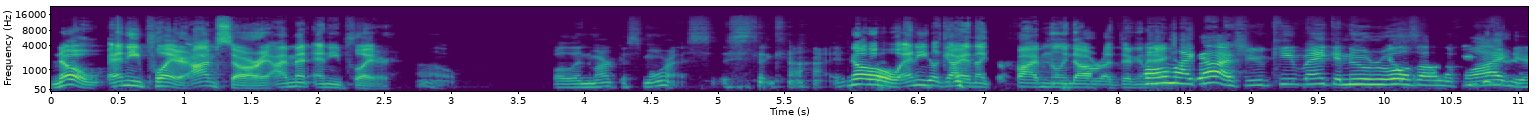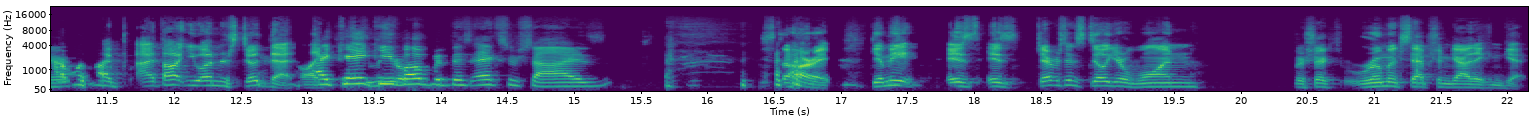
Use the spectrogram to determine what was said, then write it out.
No, any player. I'm sorry. I meant any player. Oh. Well, then Marcus Morris is the guy. No, any guy in like the five million dollar. They're gonna. Oh actually- my gosh! You keep making new rules on the fly here. I, I thought you understood that. Like, I can't keep up with this exercise. Sorry. Give me is is Jefferson still your one restrict room exception guy they can get?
